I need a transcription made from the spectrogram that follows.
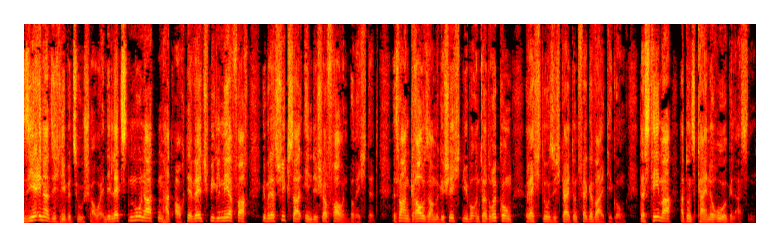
Sie erinnern sich, liebe Zuschauer, in den letzten Monaten hat auch der Weltspiegel mehrfach über das Schicksal indischer Frauen berichtet. Es waren grausame Geschichten über Unterdrückung, Rechtlosigkeit und Vergewaltigung. Das Thema hat uns keine Ruhe gelassen.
